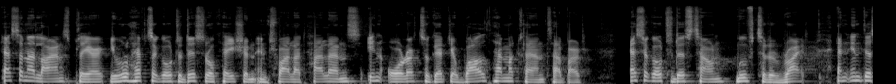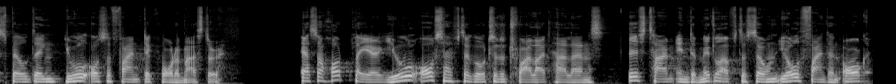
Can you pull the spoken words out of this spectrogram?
As an Alliance player, you will have to go to this location in Twilight Highlands in order to get your Wildhammer clan tabard. As you go to this town, move to the right, and in this building you will also find the Quartermaster. As a Horde player, you will also have to go to the Twilight Highlands. This time in the middle of the zone you'll find an Orc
